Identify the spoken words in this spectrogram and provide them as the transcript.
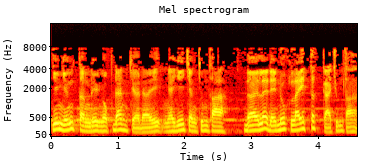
Nhưng những tầng địa ngục đang chờ đợi ngay dưới chân chúng ta, đời lấy để nuốt lấy tất cả chúng ta.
